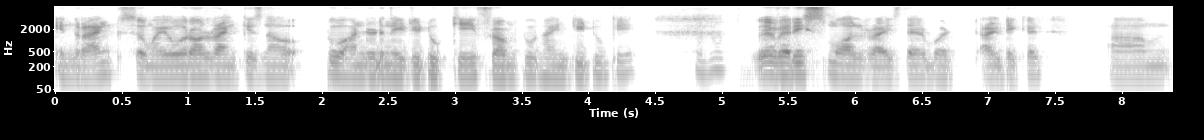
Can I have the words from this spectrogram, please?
in rank, so my overall rank is now 282k from 292k. Mm-hmm. A very small rise there, but I'll take it. Um,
